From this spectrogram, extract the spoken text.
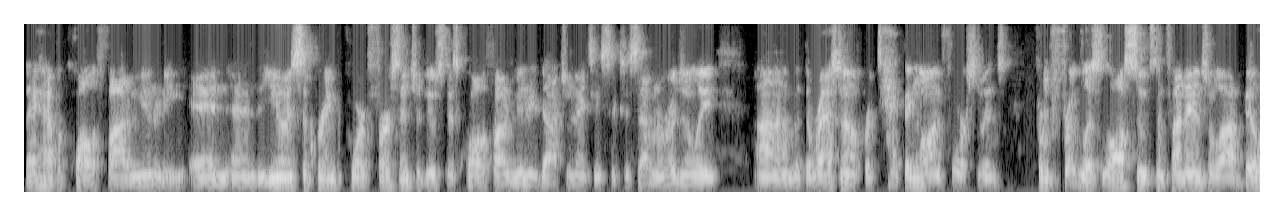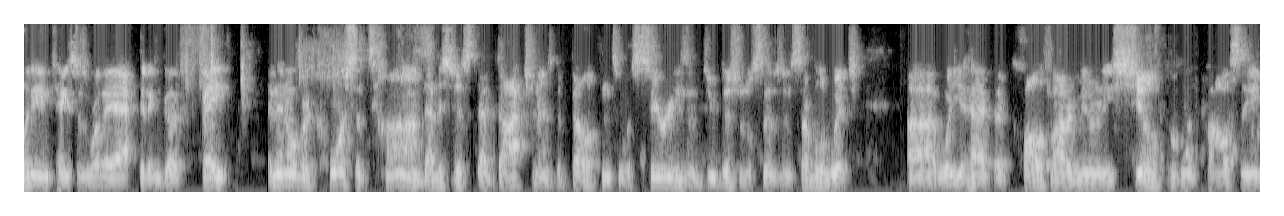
they have a qualified immunity. And, and the U.S. Supreme Court first introduced this qualified immunity doctrine in 1967, originally um, with the rationale of protecting law enforcement from frivolous lawsuits and financial liability in cases where they acted in good faith. And then over the course of time, that is just that doctrine has developed into a series of judicial decisions, several of which uh, where you had the qualified immunity, shield policy,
